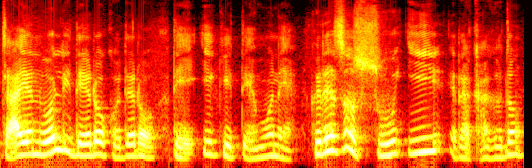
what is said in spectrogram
자연 원리대로 그대로 돼 있기 때문에 그래서 수의라 하거든.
